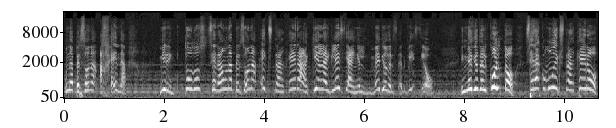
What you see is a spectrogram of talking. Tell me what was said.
una persona ajena Miren, todos será una persona extranjera aquí en la iglesia, en el medio del servicio, en medio del culto. Será como un extranjero.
